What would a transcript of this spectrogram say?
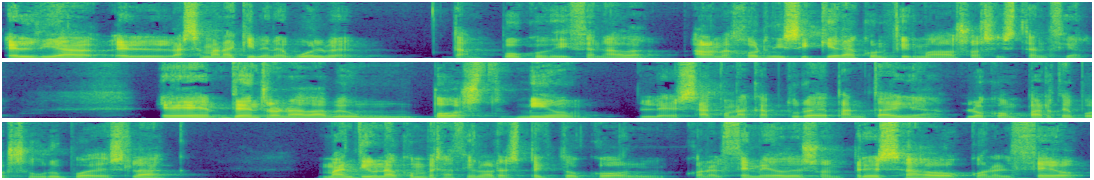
el día, la semana que viene vuelve, tampoco dice nada. A lo mejor ni siquiera ha confirmado su asistencia. Eh, dentro de nada ve un post mío, le saca una captura de pantalla, lo comparte por su grupo de Slack, mantiene una conversación al respecto con, el CMO de su empresa o con el CEO.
